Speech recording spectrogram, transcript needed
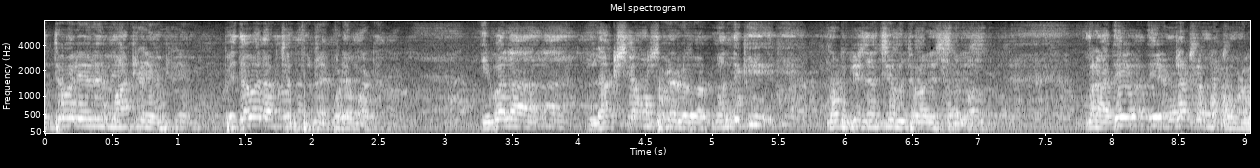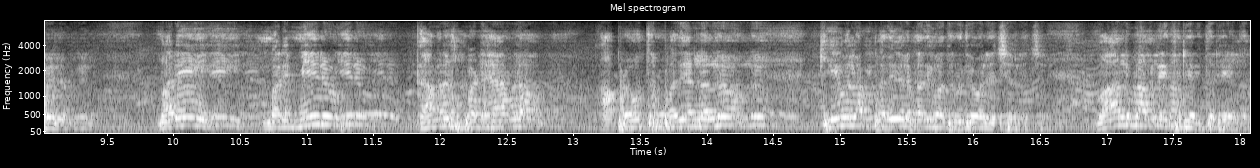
ఉద్యోగాలు ఏదైనా మాట్లాడే పెద్దవాళ్ళకి చెప్తున్నాయి ఇప్పుడే మాట. ఇవాళ లక్ష ముప్పై ఏడు మందికి నోటిఫికేషన్ వచ్చి ఉద్యోగాలు ఇస్తున్నారు. మరి అదే రెండు లక్షల ముప్పై మూడు వేలు. మరి మరి మీరు కాంగ్రెస్ పార్టీ హయాంలో ఆ ప్రభుత్వం పదేళ్ళలో కేవలం పదివేల మంది మాత్రం ఉద్యోగాలు ఇచ్చారు. వాళ్ళు మాకు నీతులు చెప్తారు వీళ్ళు.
